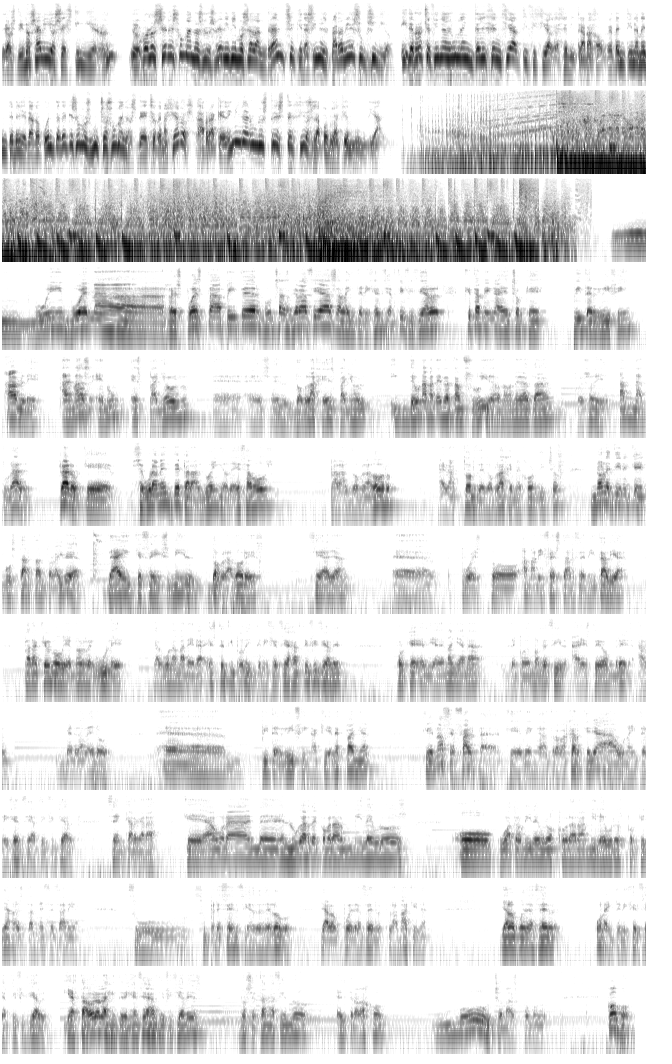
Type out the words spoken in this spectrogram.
¿Los dinosaurios se extinguieron? Luego los seres humanos los revivimos a Langrand, se queda sin el paro ni el subsidio. Y de broche final una inteligencia artificial hace mi trabajo. Repentinamente me he dado cuenta de que somos muchos humanos, de hecho demasiados. Habrá que eliminar unos tres tercios la población mundial. Buena respuesta, Peter. Muchas gracias a la inteligencia artificial que también ha hecho que Peter Griffin hable, además en un español, eh, es el doblaje español, y de una manera tan fluida, de una manera tan, pues oye, tan natural. Claro que seguramente para el dueño de esa voz, para el doblador, el actor de doblaje, mejor dicho, no le tiene que gustar tanto la idea. De ahí que 6.000 dobladores se hayan eh, puesto a manifestarse en Italia para que el gobierno regule de alguna manera este tipo de inteligencias artificiales porque el día de mañana le podemos decir a este hombre, al verdadero eh, Peter Griffin aquí en España, que no hace falta que venga a trabajar, que ya una inteligencia artificial se encargará, que ahora en, lugar de cobrar mil euros o cuatro mil euros cobrará mil euros porque ya no es tan necesaria su, su presencia, desde luego, ya lo puede hacer la máquina, ya lo puede hacer una inteligencia artificial. Y hasta ahora las inteligencias artificiales nos están haciendo el trabajo mucho más cómodo. ¿Cómo?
